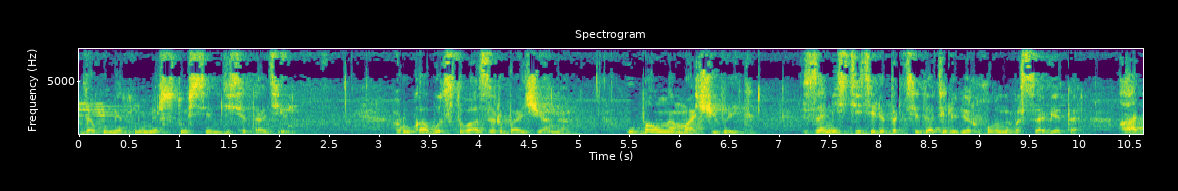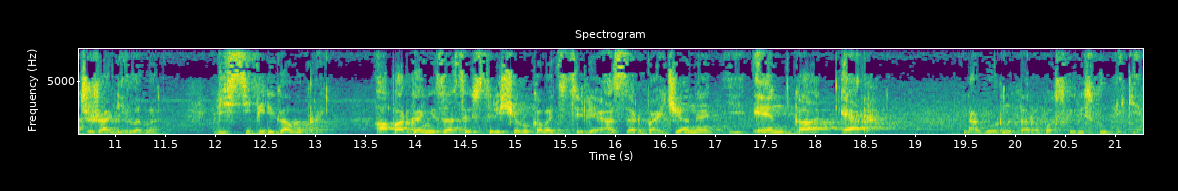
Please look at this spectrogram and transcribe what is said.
документ номер 171. Руководство Азербайджана уполномачивает заместителя председателя Верховного Совета от Джалилова вести переговоры об организации встречи руководителей Азербайджана и НКР Нагорно-Карабахской республики.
